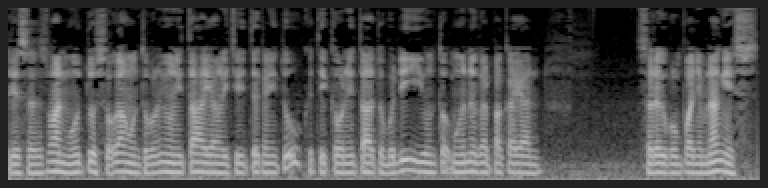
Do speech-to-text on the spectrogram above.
Jadi Sayyidina Osman mengutus seorang untuk menemui wanita yang diceritakan itu ketika wanita itu berdiri untuk mengenakan pakaian saudara perempuan yang menangis.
